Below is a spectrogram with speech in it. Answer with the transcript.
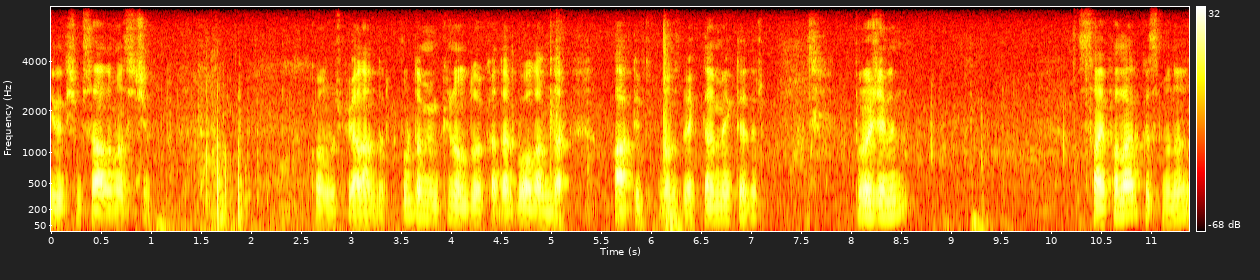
iletişim sağlaması için konulmuş bir alandır. Burada mümkün olduğu kadar bu alanda aktif tutmanız beklenmektedir. Projenin sayfalar kısmını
